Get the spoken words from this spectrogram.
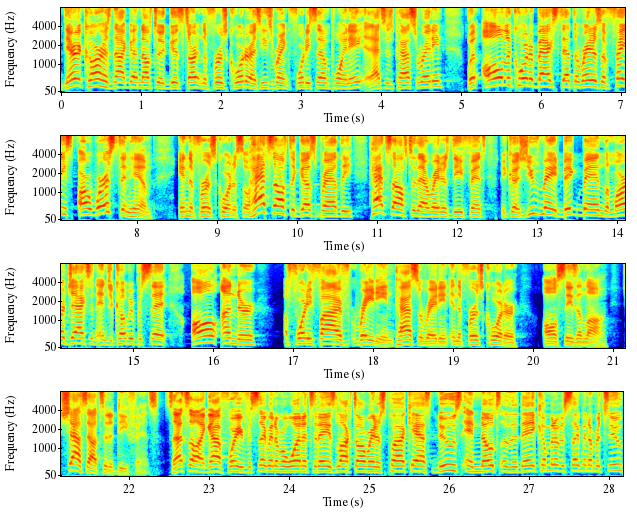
Derek Carr has not gotten off to a good start in the first quarter as he's ranked 47.8. That's his passer rating. But all the quarterbacks that the Raiders have faced are worse than him in the first quarter. So hats off to Gus Bradley. Hats off to that Raiders defense because you've made Big Ben, Lamar Jackson, and Jacoby Brissett all under a 45 rating, passer rating in the first quarter all season long. Shouts out to the defense. So that's all I got for you for segment number one of today's Locked On Raiders podcast. News and notes of the day. Coming up in segment number two,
